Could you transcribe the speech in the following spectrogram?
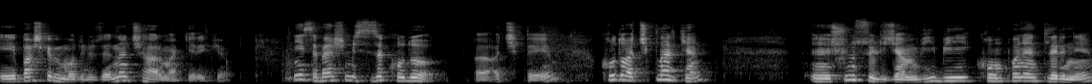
Ee, başka bir modül üzerinden çağırmak gerekiyor. Neyse ben şimdi size kodu e, açıklayayım. Kodu açıklarken e, şunu söyleyeceğim. VB komponentlerini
